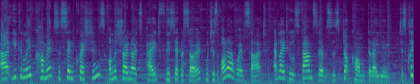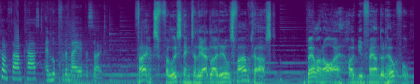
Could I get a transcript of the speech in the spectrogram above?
Uh, you can leave comments and send questions on the show notes page for this episode, which is on our website, adelaidehillsfarmservices.com.au. Just click on Farmcast and look for the May episode. Thanks for listening to the Adelaide Hills Farmcast. Belle and I hope you found it helpful.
